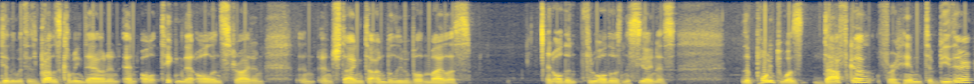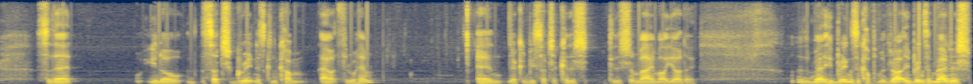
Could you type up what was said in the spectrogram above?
dealing with his brothers coming down, and, and all taking that all in stride, and and and starting to unbelievable milas, and all the through all those nisyonis. The point was dafka for him to be there, so that you know such greatness can come out through him, and there can be such a kiddush kiddush shemayim al yodai. He brings a couple. He brings a medrash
